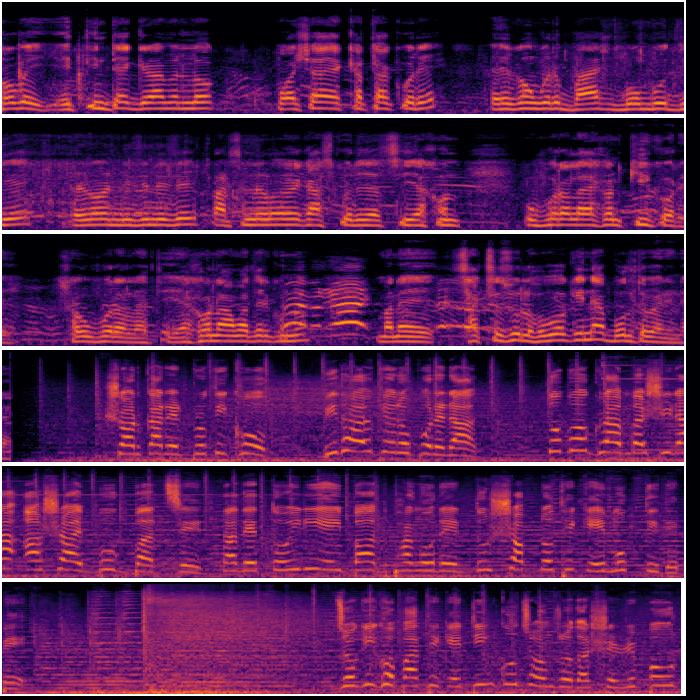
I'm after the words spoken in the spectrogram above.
সবাই, এই তিনটা গ্রামের লোক পয়সা একটা করে এরকম করে বাঁশ, বম্বু দিয়ে এরকম নিজে নিজে পার্সোনালভাবে কাজ করে যাচ্ছি। এখন উপরালা এখন কি করে? সব উপরালাতে এখন আমাদের কোনো মানে সাকসেসফুল হব কি না বলতে পারি না। সরকারের প্রতি ক্ষোভ, বিধায়কের ওপরে রাগ। তবুও গ্রামবাসীরা আশায় বুক বাঁধছে। তাদের তৈরি এই বাঁধ ভাঙনের দুঃস্বপ্ন থেকে মুক্তি দেবে। যোগীঘোপা থেকে টিঙ্কু চন্দ্র দাসের রিপোর্ট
